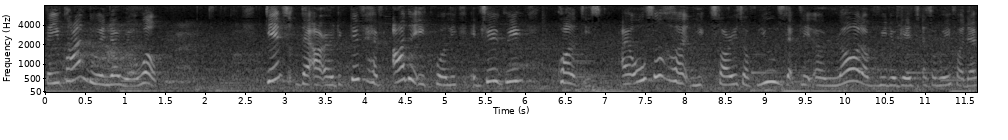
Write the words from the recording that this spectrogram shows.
that you can't do in the real world. Games that are addictive have other equally intriguing qualities. I also heard stories of youths that played a lot of video games as a way for them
